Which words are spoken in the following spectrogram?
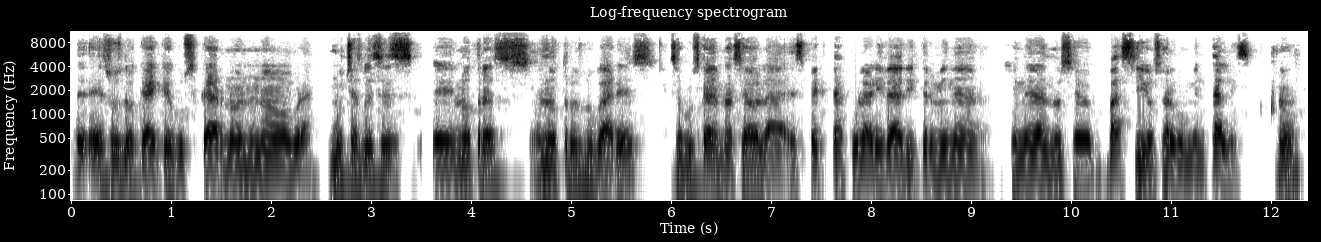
eso es lo que hay que buscar, ¿no? En una obra. Muchas veces en otras, en otros lugares se busca demasiado la espectacularidad y termina generándose vacíos argumentales. ¿no?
